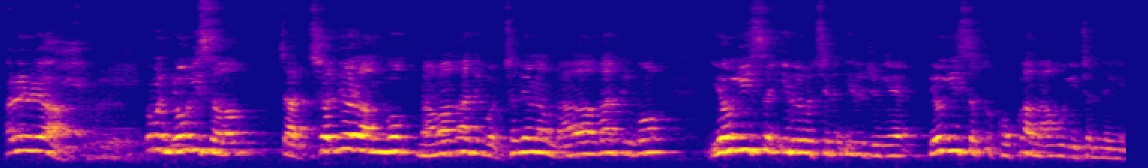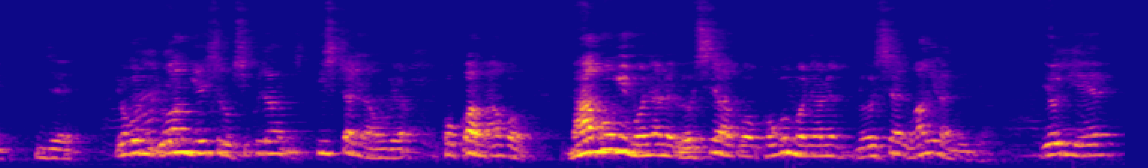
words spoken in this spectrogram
할렐루야 아멘. 그러면 여기서 자 천년왕국 나와가지고 천년왕국 나와가지고 여기서 이루어지는 일 중에 여기서 또 곡과 마곡의 전쟁이 이제 요건 아멘. 요한계시록 19장 20장에 나온 거예요. 아멘. 곡과 마곡. 마곡이 뭐냐면 러시아고 곡은 뭐냐면 러시아의 왕이라는 얘기예요. 아멘. 여기에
